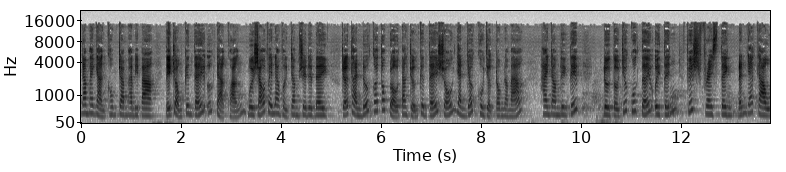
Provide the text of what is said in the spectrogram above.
Năm 2023, tỷ trọng kinh tế ước đạt khoảng 16,5% GDP, trở thành nước có tốc độ tăng trưởng kinh tế số nhanh nhất khu vực Đông Nam Á. Hai năm liên tiếp, được tổ chức quốc tế uy tín Fitch Ratings đánh giá cao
